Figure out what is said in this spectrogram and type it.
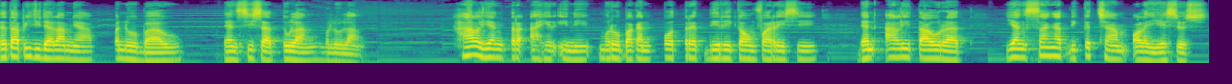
tetapi di dalamnya penuh bau dan sisa tulang belulang. Hal yang terakhir ini merupakan potret diri kaum Farisi dan ahli Taurat yang sangat dikecam oleh Yesus.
